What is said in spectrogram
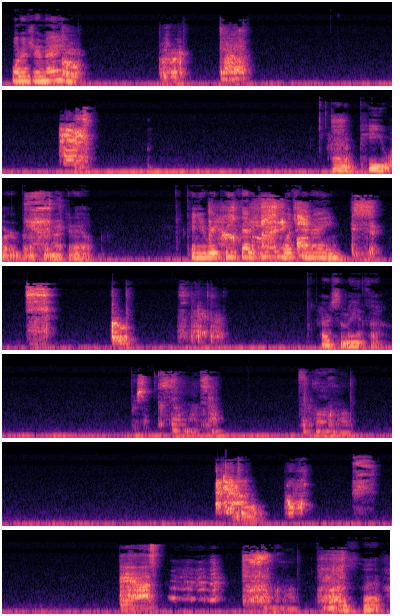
What is your name? Oh. I heard a P word, but I couldn't make it out. Can you repeat that again? What's your name? Her Samantha. What is that?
